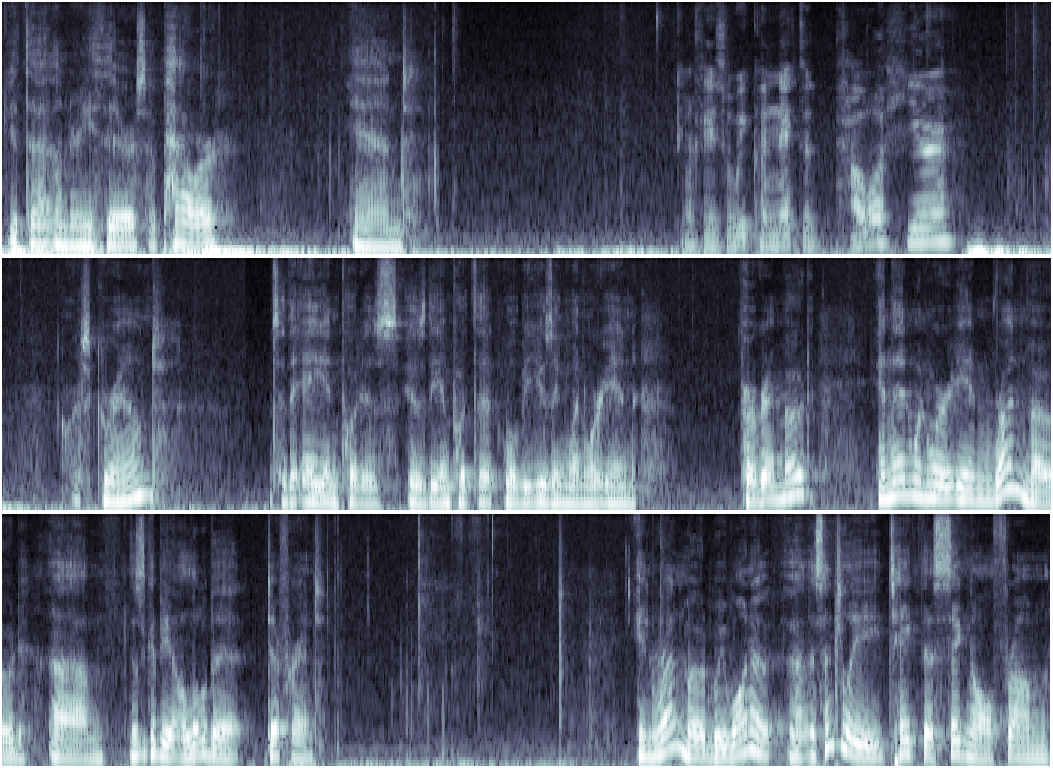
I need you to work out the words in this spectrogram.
Get that underneath there. So power and. Okay, so we connected power here. Of course, ground. So the A input is, is the input that we'll be using when we're in program mode. And then when we're in run mode, um, this is going to be a little bit different. In run mode, we want to uh, essentially take the signal from.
